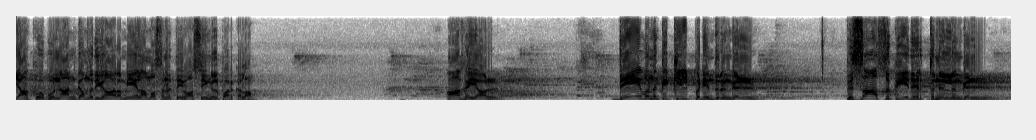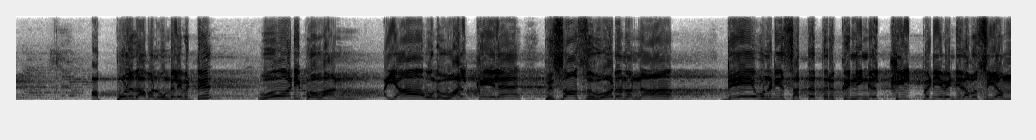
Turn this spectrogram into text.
யாக்கோபு நான்காம் அதிகாரம் ஏழாம் வசனத்தை வாசியுங்கள் பார்க்கலாம். ஆகையால் தேவனுக்கு கீழ்ப்படிந்திருங்கள் பிசாசுக்கு எதிர்த்து நில்லுங்கள். அப்பொழுது அவன் உங்களை விட்டு ஓடி போவான். ஐயா உங்க வாழ்க்கையில பிசாசு ஓடணும்னா தேவனுடைய சத்தத்திற்கு நீங்கள் கீழ்ப்படிய வேண்டியது அவசியம்.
